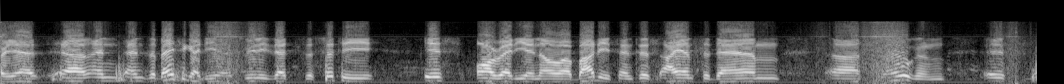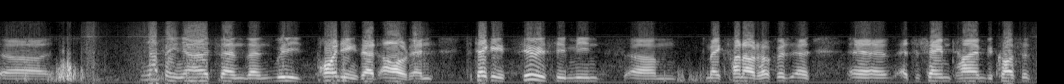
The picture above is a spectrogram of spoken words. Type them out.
Yeah, uh, and the basic idea is really that the city is already in our bodies, and this "I Amsterdam" uh, slogan is uh, nothing else than than really pointing that out. And to take it seriously means um, to make fun out of it uh, uh, at the same time because it's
